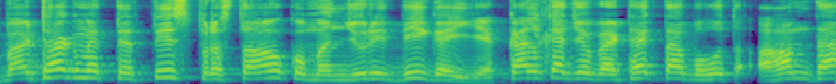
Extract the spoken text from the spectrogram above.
बैठक में तैतीस प्रस्तावों को मंजूरी दी गई है। कल का जो बैठक था बहुत अहम था।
